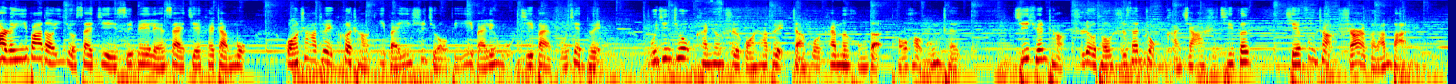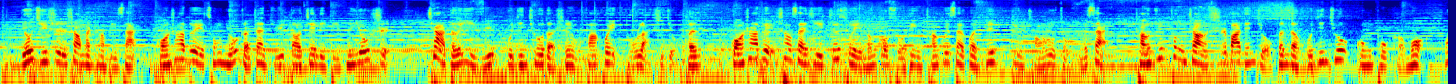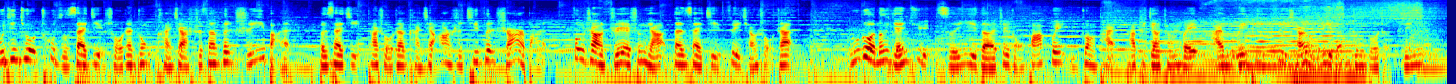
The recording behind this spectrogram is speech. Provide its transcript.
二零一八到一九赛季 CBA 联赛揭开战幕，广厦队客场一百一十九比一百零五击败福建队。吴金秋堪称是广厦队斩获开门红的头号功臣，其全场十六投十三中，砍下二十七分，且奉上十二个篮板。尤其是上半场比赛，广厦队从扭转战局到建立比分优势，恰得益于胡金秋的神勇发挥，独揽十九分。广厦队上赛季之所以能够锁定常规赛冠军并闯入总决赛，场均奉上十八点九分的胡金秋功不可没。胡金秋处子赛季首战中砍下十三分十一板，本赛季他首战砍下二十七分十二板，奉上职业生涯单赛季最强首战。如若能延续此役的这种发挥与状态，他必将成为 MVP 最强有力的争夺者之一。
